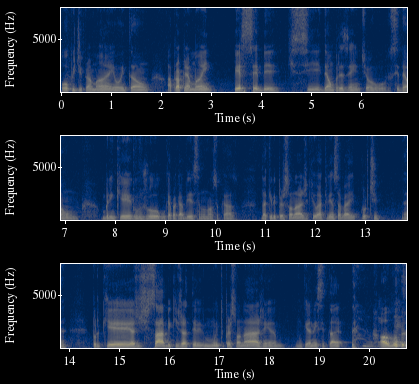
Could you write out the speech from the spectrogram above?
ou pedir para a mãe, ou então a própria mãe perceber que se der um presente ou se der um, brinquedo, um jogo, um quebra-cabeça, no nosso caso, daquele personagem, que a criança vai curtir. Né? Porque a gente sabe que já teve muito personagem, não queria nem citar alguns,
